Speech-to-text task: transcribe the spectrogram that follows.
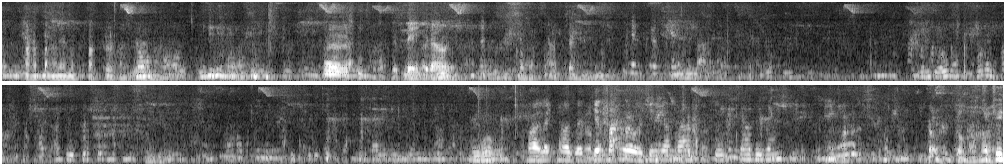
bình bạn bạn này nó bắt rồi Ừ đi vào đâu Thôi lấy thôi về trên bắt rồi trên camera trên ra đi ra. Truy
